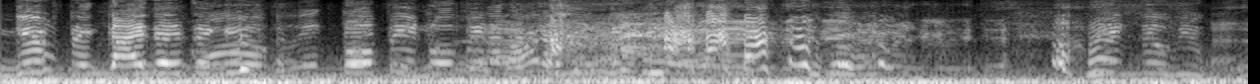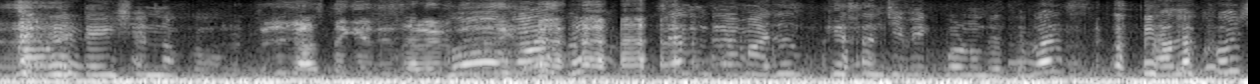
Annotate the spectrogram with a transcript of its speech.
गिफ्ट आहे. काय द्यायचं गिफ्ट टोपी टोपी टेन्शन नको. तुझे जास्त केस हो तुला माझ्या केसांची वीक बनवून देते. बस. झालं खुश?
